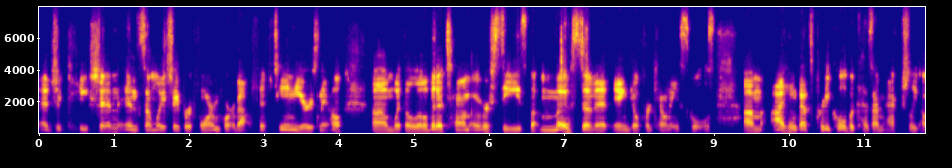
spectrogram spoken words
education in some way, shape, or form for about 15 years now, um, with a little bit of time overseas, but most of it in Guilford County Schools. Um, I think that's pretty cool because I'm actually a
